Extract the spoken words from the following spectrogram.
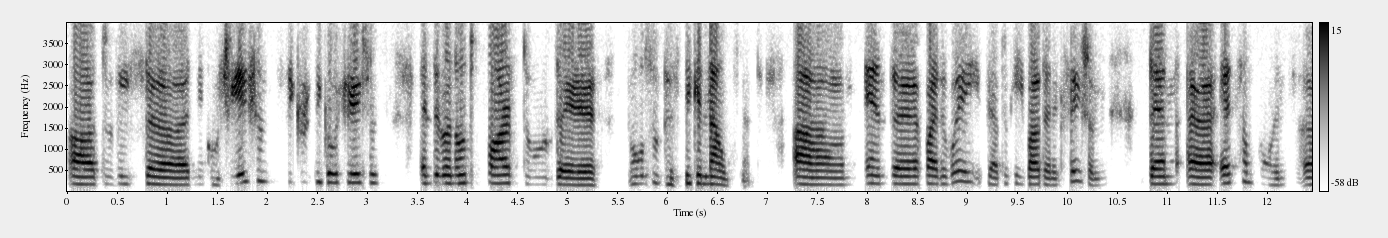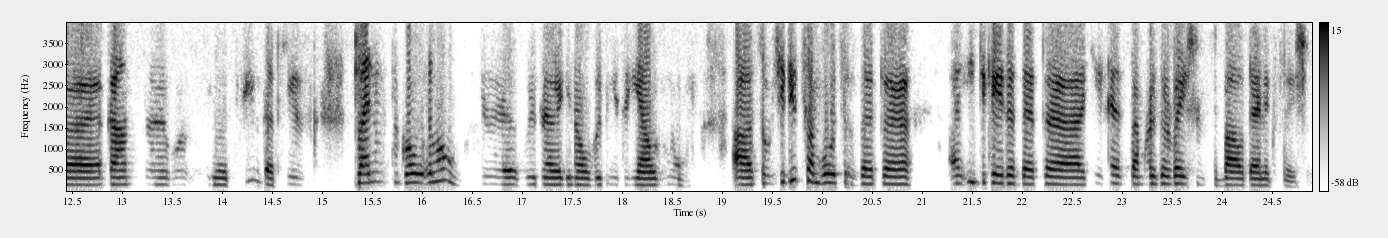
uh, to these uh, negotiations, secret negotiations, and they were not part to the also this big announcement. Um, and uh, by the way, if you are talking about annexation, then uh, at some point, uh, Gantz uh, will see that he's planning to go along uh, with, uh, you know, with Netanyahu's move. Uh, so he did some voices that indicated that he has some reservations about the annexation.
